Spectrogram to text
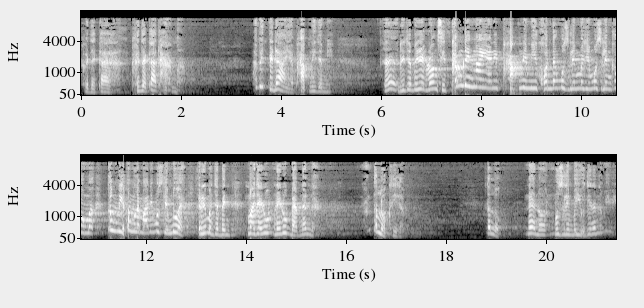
เขาจะกล้าเขาจะกล้าถามอะถ้าเป็นไปได้อะผับนี่จะมีเออหรือจะไปเรียกร้องสิทธิ์ทำได้ไงอันนี้ผับนี่มีคนทั้งมุสลิมไม่ใช่มุสลิมเข้ามา ต้องมีห้องละหมาดในมุสลิมด้วย หรือมันจะเป็นมาในรูปในรูปแบบนั้นนะตลกสิครับ ตลก แน่นอน มุสลิมไปอยู่ที่นั้นไม่มี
